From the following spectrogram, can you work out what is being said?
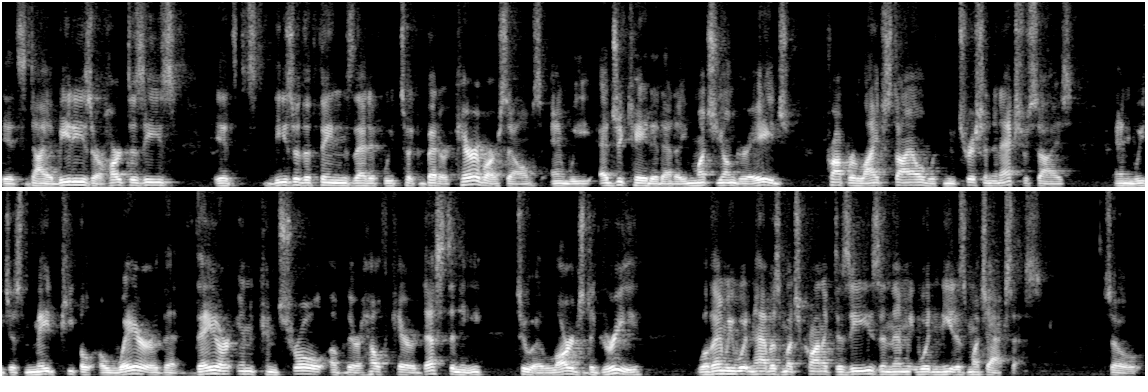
it's diabetes or heart disease. It's these are the things that if we took better care of ourselves and we educated at a much younger age, proper lifestyle with nutrition and exercise, and we just made people aware that they are in control of their healthcare destiny to a large degree, well, then we wouldn't have as much chronic disease and then we wouldn't need as much access. So,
